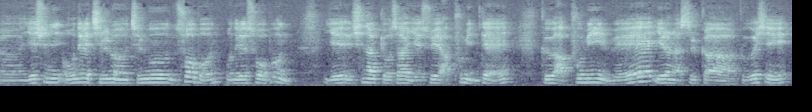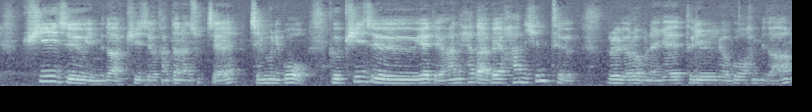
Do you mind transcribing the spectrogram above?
어, 예수님 오늘의 질문, 질문 수업은 오늘의 수업은 예, 신학 교사 예수의 아픔인데 그 아픔이 왜 일어났을까? 그것이 퀴즈입니다. 퀴즈 간단한 숙제 질문이고 그 퀴즈에 대한 해답의 한 힌트를 여러분에게 드리려고 합니다.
